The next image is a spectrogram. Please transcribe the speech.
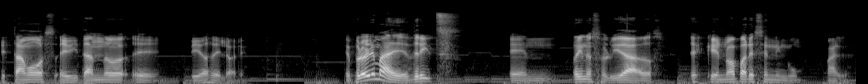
estamos evitando eh, videos de lore. El problema de Dritz en Reinos Olvidados es que no aparece en ningún mal.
